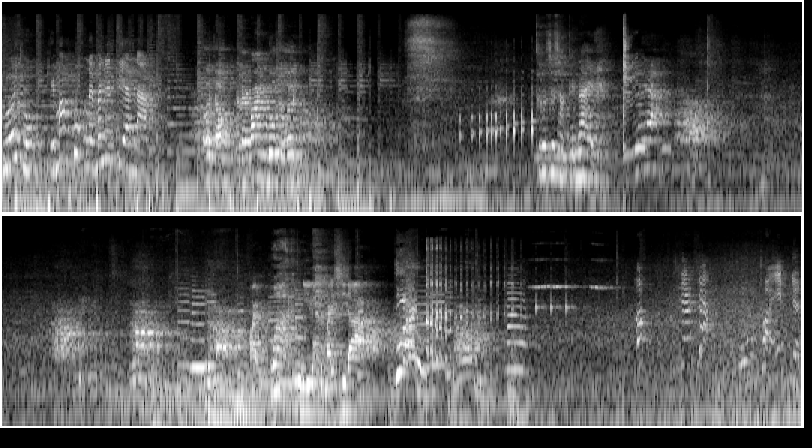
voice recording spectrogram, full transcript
Chú ơi chú cái macbook này bao nhiêu tiền à? Ơi cháu cái này bao nhiêu đô cháu ơi? Thôi cho cháu cái này mày quá không nghĩ được cái máy sida Ơ, chị Trang Trang cho em tiền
